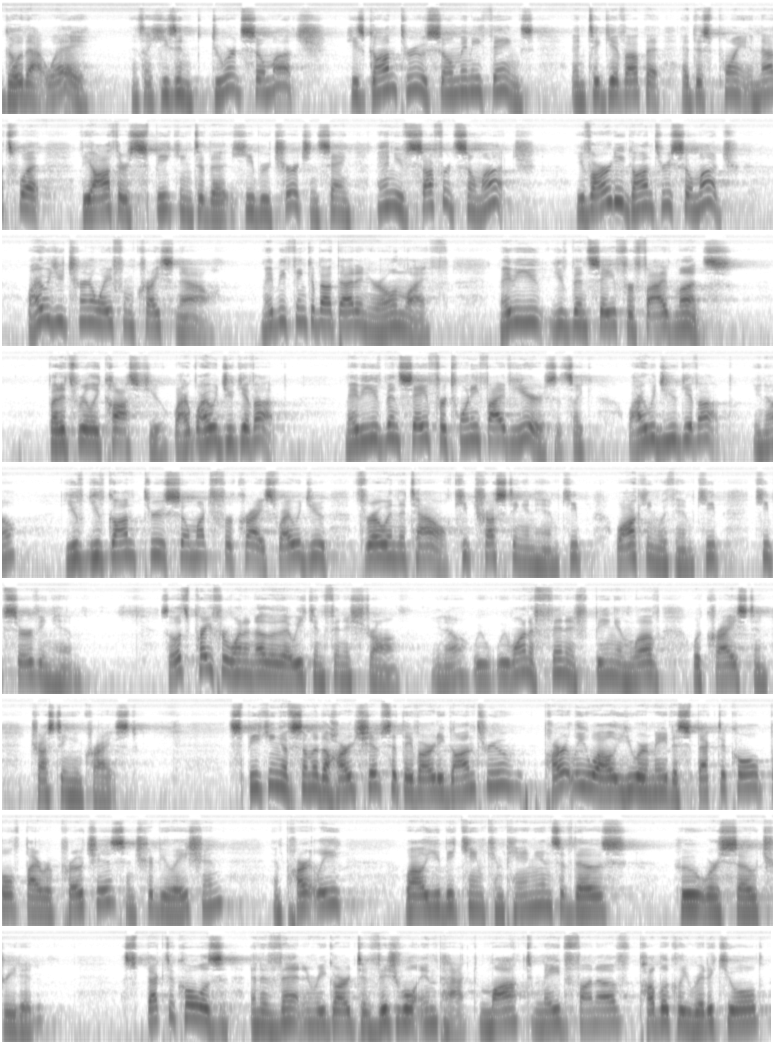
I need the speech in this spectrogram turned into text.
go that way. And it's like he's endured so much. He's gone through so many things and to give up at, at this point. And that's what the author's speaking to the Hebrew church and saying, Man, you've suffered so much. You've already gone through so much. Why would you turn away from Christ now? Maybe think about that in your own life. Maybe you, you've been saved for five months, but it's really cost you. Why, why would you give up? Maybe you've been saved for 25 years. It's like, why would you give up? You know? You've, you've gone through so much for Christ. Why would you throw in the towel? Keep trusting in Him. Keep walking with Him. Keep, keep serving Him. So let's pray for one another that we can finish strong. You know, we, we want to finish being in love with Christ and trusting in Christ. Speaking of some of the hardships that they've already gone through, partly while you were made a spectacle, both by reproaches and tribulation, and partly while you became companions of those who were so treated. A spectacle is an event in regard to visual impact, mocked, made fun of, publicly ridiculed.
